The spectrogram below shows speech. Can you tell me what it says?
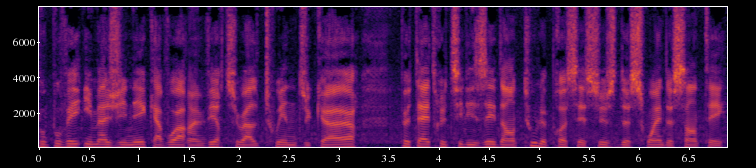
Vous pouvez imaginer qu'avoir un virtual twin du cœur peut être utilisé dans tout le processus de soins de santé.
